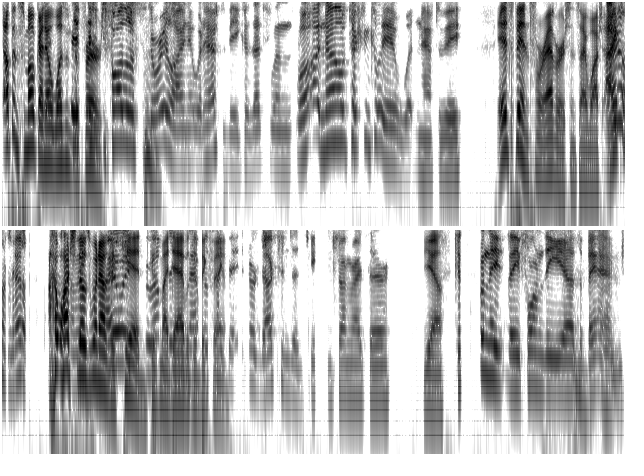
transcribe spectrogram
up in smoke i know wasn't the If- If you first follow the storyline, it would have to be because that's when. Well, uh, no, technically it wouldn't have to be. it's been forever since i watched I, i, don't know. I watched I mean, those when i was a kid because my dad was a big like fan the introduction to Cheech and Chong right there. yeah because when they they formed the uh, the band.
